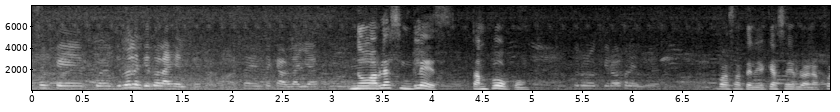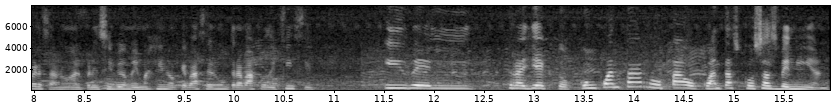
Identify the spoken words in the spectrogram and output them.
dicen que, pues yo no le entiendo a la gente. Gente que habla ya así. ¿No hablas inglés? Tampoco. Pero lo quiero aprender. Vas a tener que hacerlo a la fuerza, ¿no? Al principio me imagino que va a ser un trabajo difícil. Y del trayecto, ¿con cuánta ropa o cuántas cosas venían?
